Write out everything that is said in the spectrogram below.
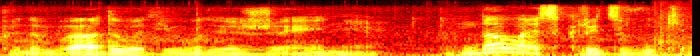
Предугадывает его движение. Ну, давай скрыть звуки.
